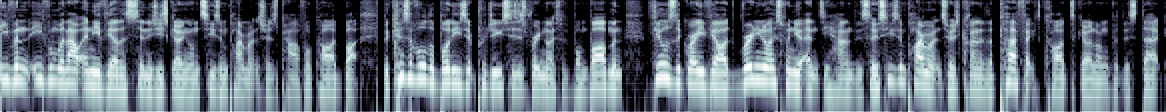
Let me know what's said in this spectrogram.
Even even without any of the other synergies going on, Season Pyromancer is a powerful card. But because of all the bodies it produces, it's really nice with bombardment. Fuels the graveyard, really nice when you're empty-handed. So Season Pyromancer is kind of the perfect card to go along with this deck.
